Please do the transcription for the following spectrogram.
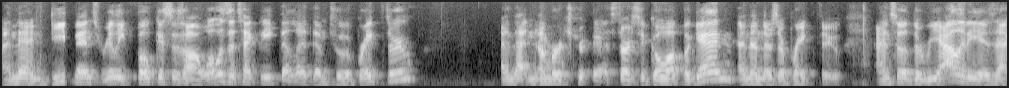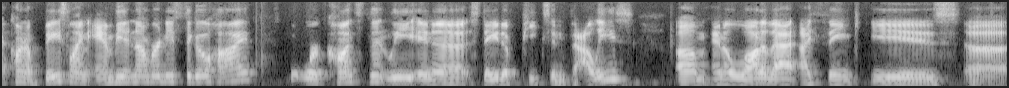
And then defense really focuses on what was the technique that led them to a breakthrough. And that number tr- uh, starts to go up again, and then there's a breakthrough. And so the reality is that kind of baseline ambient number needs to go high. But we're constantly in a state of peaks and valleys. Um, and a lot of that, I think, is uh,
